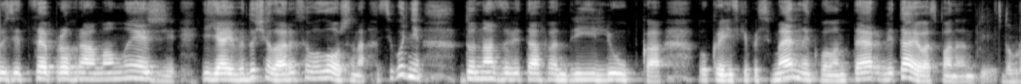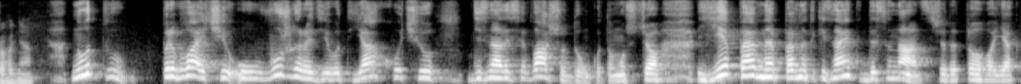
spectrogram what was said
Друзі! Це програма Межі і я її ведуча Лариса Волошина. Сьогодні до нас завітав Андрій Любка, український письменник, волонтер. Вітаю вас, пане Андрію. Доброго дня. Ну от перебуваючи у Вужгороді, от я хочу дізнатися вашу думку, тому що є певне, певне такий, знаєте, дисонанс щодо того, як,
